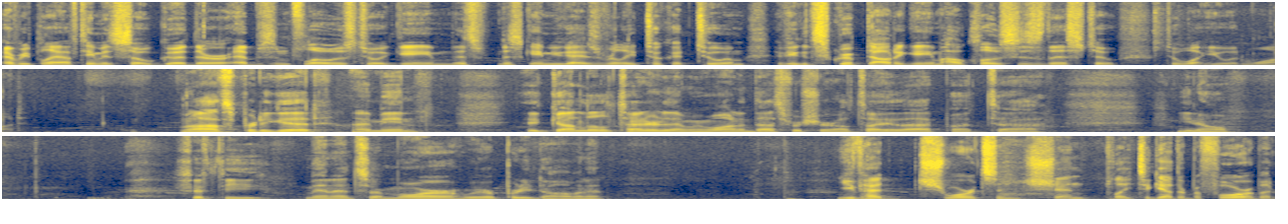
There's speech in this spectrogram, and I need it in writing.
every playoff team is so good, there are ebbs and flows to a game. This this game, you guys really took it to him. If you could script out a game, how close is this to to what you would want? Well, that's pretty good. I mean, it got a little tighter than we wanted, that's for sure. I'll tell you that. But, uh, you know, 50 minutes or more, we were pretty dominant. You've had Schwartz and Schenn play together before, but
